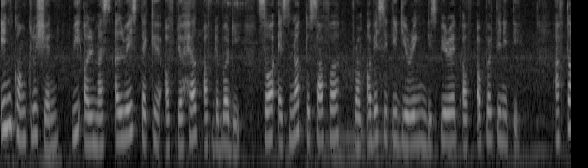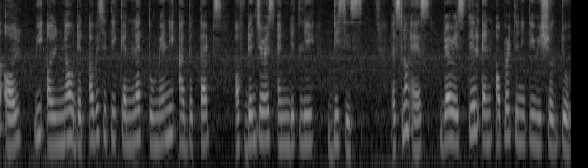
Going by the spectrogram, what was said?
In conclusion, we all must always take care of the health of the body so as not to suffer from obesity during this period of opportunity. After all, we all know that obesity can lead to many other types of dangerous and deadly disease. As long as there is still an opportunity, we should do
